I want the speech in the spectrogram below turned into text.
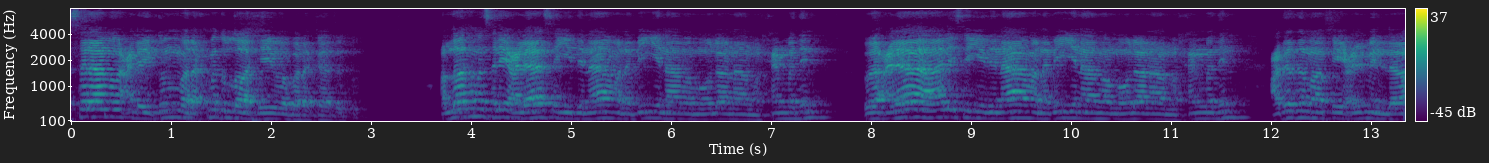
அஸ்ஸலாமு அலைக்கும் வரஹ்மத்துல்லாஹி வபரகாத்துஹு. அல்லாஹும சலி அலா சய்யிதினா வ நபியினா வ மௌலானா முஹம்மதின் வ அலா ஆலி சய்யிதினா வ நபியினா வ மௌலானா முஹம்மதின் அதத மா ஃபி இல்மில்லா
